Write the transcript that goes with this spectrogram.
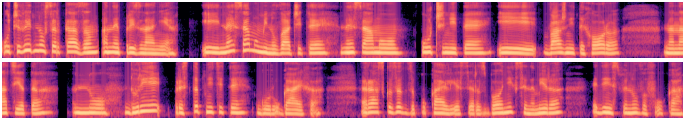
Очевидно сарказъм, а не признание. И не само минувачите, не само учените и важните хора на нацията, но дори престъпниците го ругаеха – Разказът за покайлия се разбойник се намира единствено в Лука.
